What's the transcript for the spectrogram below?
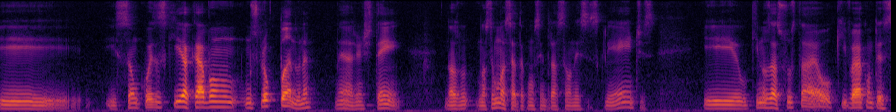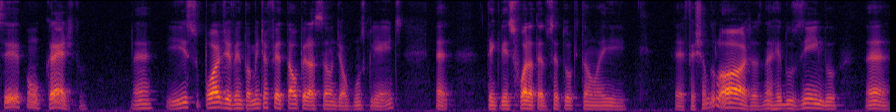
E, e são coisas que acabam nos preocupando, né? né? A gente tem, nós, nós temos uma certa concentração nesses clientes e o que nos assusta é o que vai acontecer com o crédito. Né? E isso pode eventualmente afetar a operação de alguns clientes. Né? Tem clientes fora até do setor que estão aí é, fechando lojas, né? reduzindo. Né?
